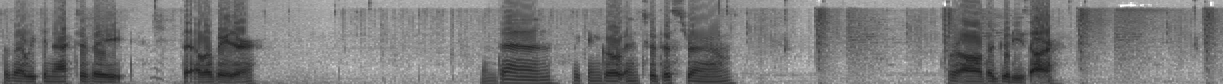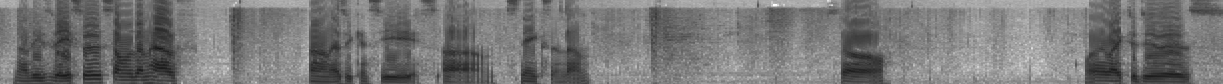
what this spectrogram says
So that we can activate the elevator and then we can go into this room where all the goodies are. Now these vases, some of them have, um, as you can see, um, snakes in them. So what I like to do is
